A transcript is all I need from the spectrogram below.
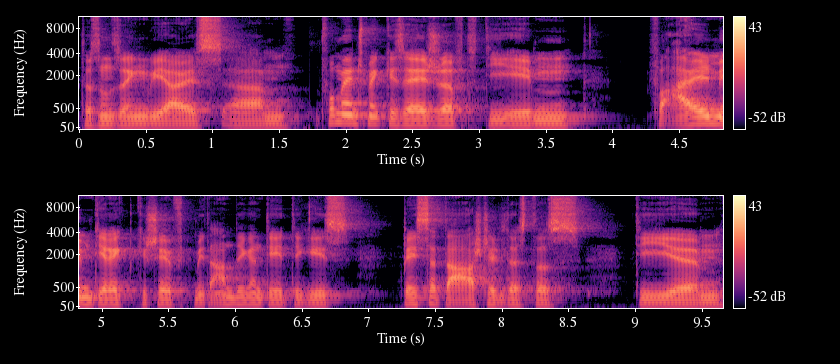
das uns irgendwie als ähm, Fondsmanagementgesellschaft, die eben vor allem im Direktgeschäft mit Anlegern tätig ist, besser darstellt, als das die ähm,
